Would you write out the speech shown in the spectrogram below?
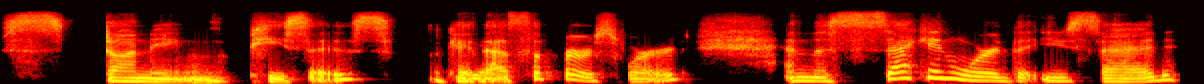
stunning pieces. Okay, yeah. that's the first word. And the second word that you said,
